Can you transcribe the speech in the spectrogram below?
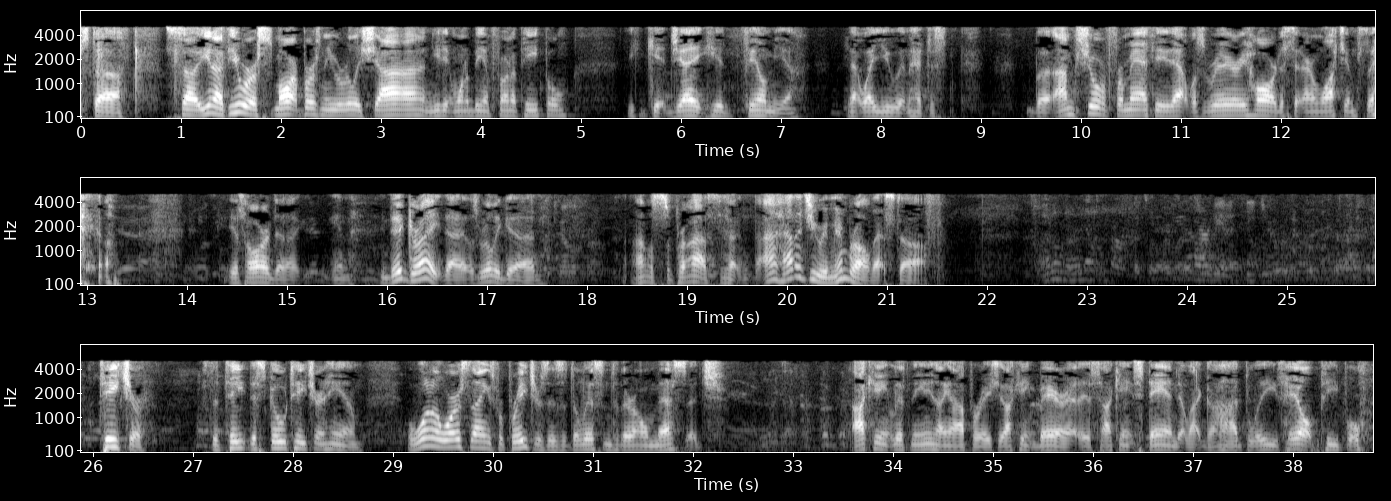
stuff. So, you know, if you were a smart person, you were really shy and you didn't want to be in front of people, you could get Jake. He'd film you. That way you wouldn't have to. But I'm sure for Matthew that was very hard to sit there and watch himself. Yeah, it it's hard to. You know, he did great though. It was really good. I was surprised. How did you remember all that stuff? Teacher. It's the, te- the school teacher and him. One of the worst things for preachers is to listen to their own message. I can't listen to anything I preach. I can't bear it. It's, I can't stand it. Like God, please help people.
